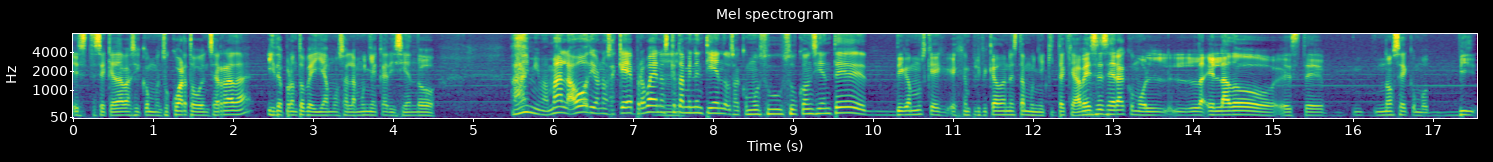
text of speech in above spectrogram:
este, se quedaba así como en su cuarto encerrada y de pronto veíamos a la muñeca diciendo, ay, mi mamá la odio, no sé qué, pero bueno, es que Mm. también entiendo, o sea, como su subconsciente, digamos que ejemplificado en esta muñequita que a veces era como el, la- el lado, este, no sé, como vi-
